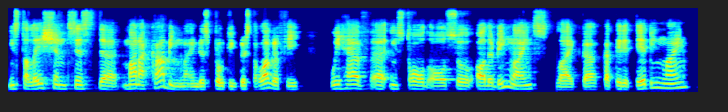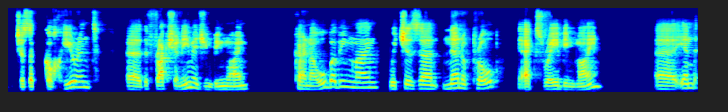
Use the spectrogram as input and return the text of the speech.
installation since the Manacá beamline, this protein crystallography. We have uh, installed also other beamlines like uh, Cateretê beamline, which is a coherent uh, diffraction imaging beamline, Carnaúba beamline, which is a nanoprobe X-ray beamline, and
